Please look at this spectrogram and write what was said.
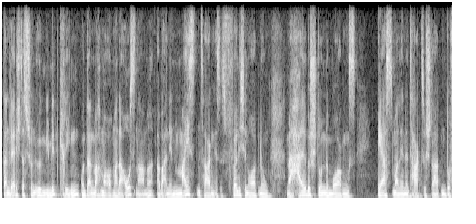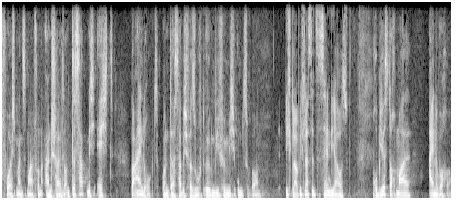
dann werde ich das schon irgendwie mitkriegen und dann machen wir auch mal eine Ausnahme. Aber an den meisten Tagen ist es völlig in Ordnung, eine halbe Stunde morgens erstmal in den Tag zu starten, bevor ich mein Smartphone anschalte. Und das hat mich echt beeindruckt und das habe ich versucht irgendwie für mich umzubauen. Ich glaube, ich lasse jetzt das Handy aus. Probier es doch mal eine Woche.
